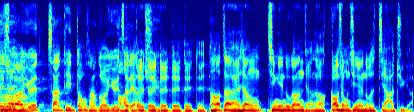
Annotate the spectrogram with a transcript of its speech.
你说要约餐厅，通常都会约这两区。哦对对对对对对，然后再来像青年路，刚刚讲到高雄青年路是家具啊，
